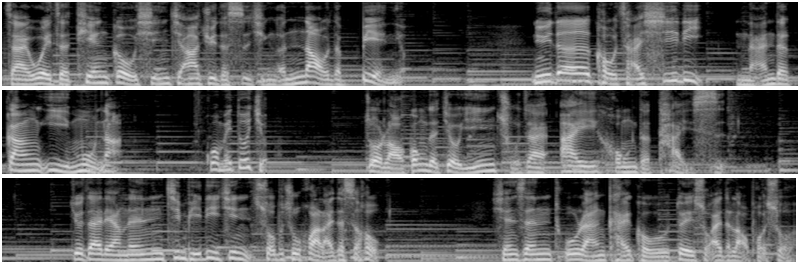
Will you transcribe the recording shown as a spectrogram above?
在为着添购新家具的事情而闹得别扭。女的口才犀利，男的刚毅木讷。过没多久。做老公的就已经处在哀鸿的态势。就在两人精疲力尽、说不出话来的时候，先生突然开口对所爱的老婆说：“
